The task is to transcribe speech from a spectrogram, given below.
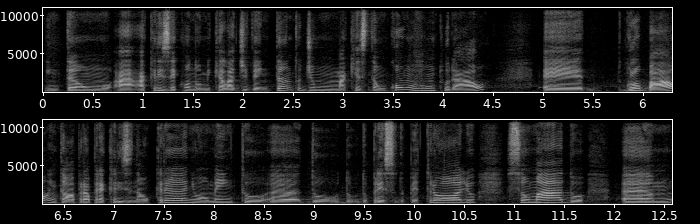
Então, a, a crise econômica ela advém tanto de uma questão conjuntural, é, global, então a própria crise na Ucrânia, o aumento uh, do, do, do, preço do petróleo, somado um,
